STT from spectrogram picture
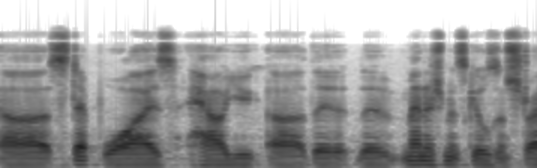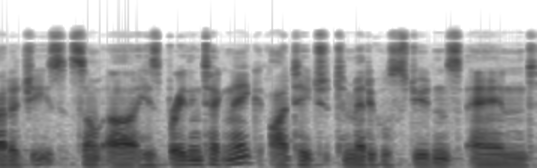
uh, stepwise how you uh, the the management skills and strategies. Some uh, his breathing technique. I teach it to medical students, and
